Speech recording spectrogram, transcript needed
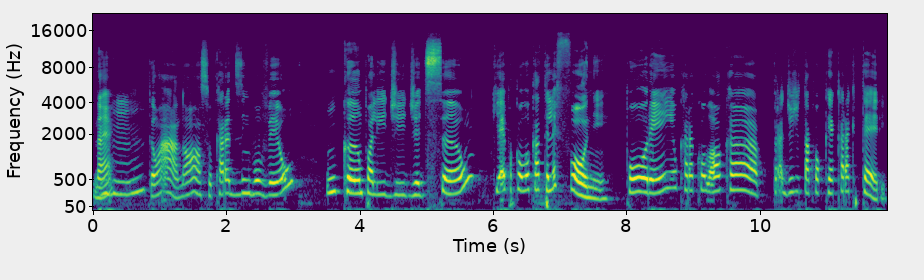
né? Uhum. Então, ah, nossa, o cara desenvolveu um campo ali de, de edição que é para colocar telefone. Porém, o cara coloca para digitar qualquer caractere.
